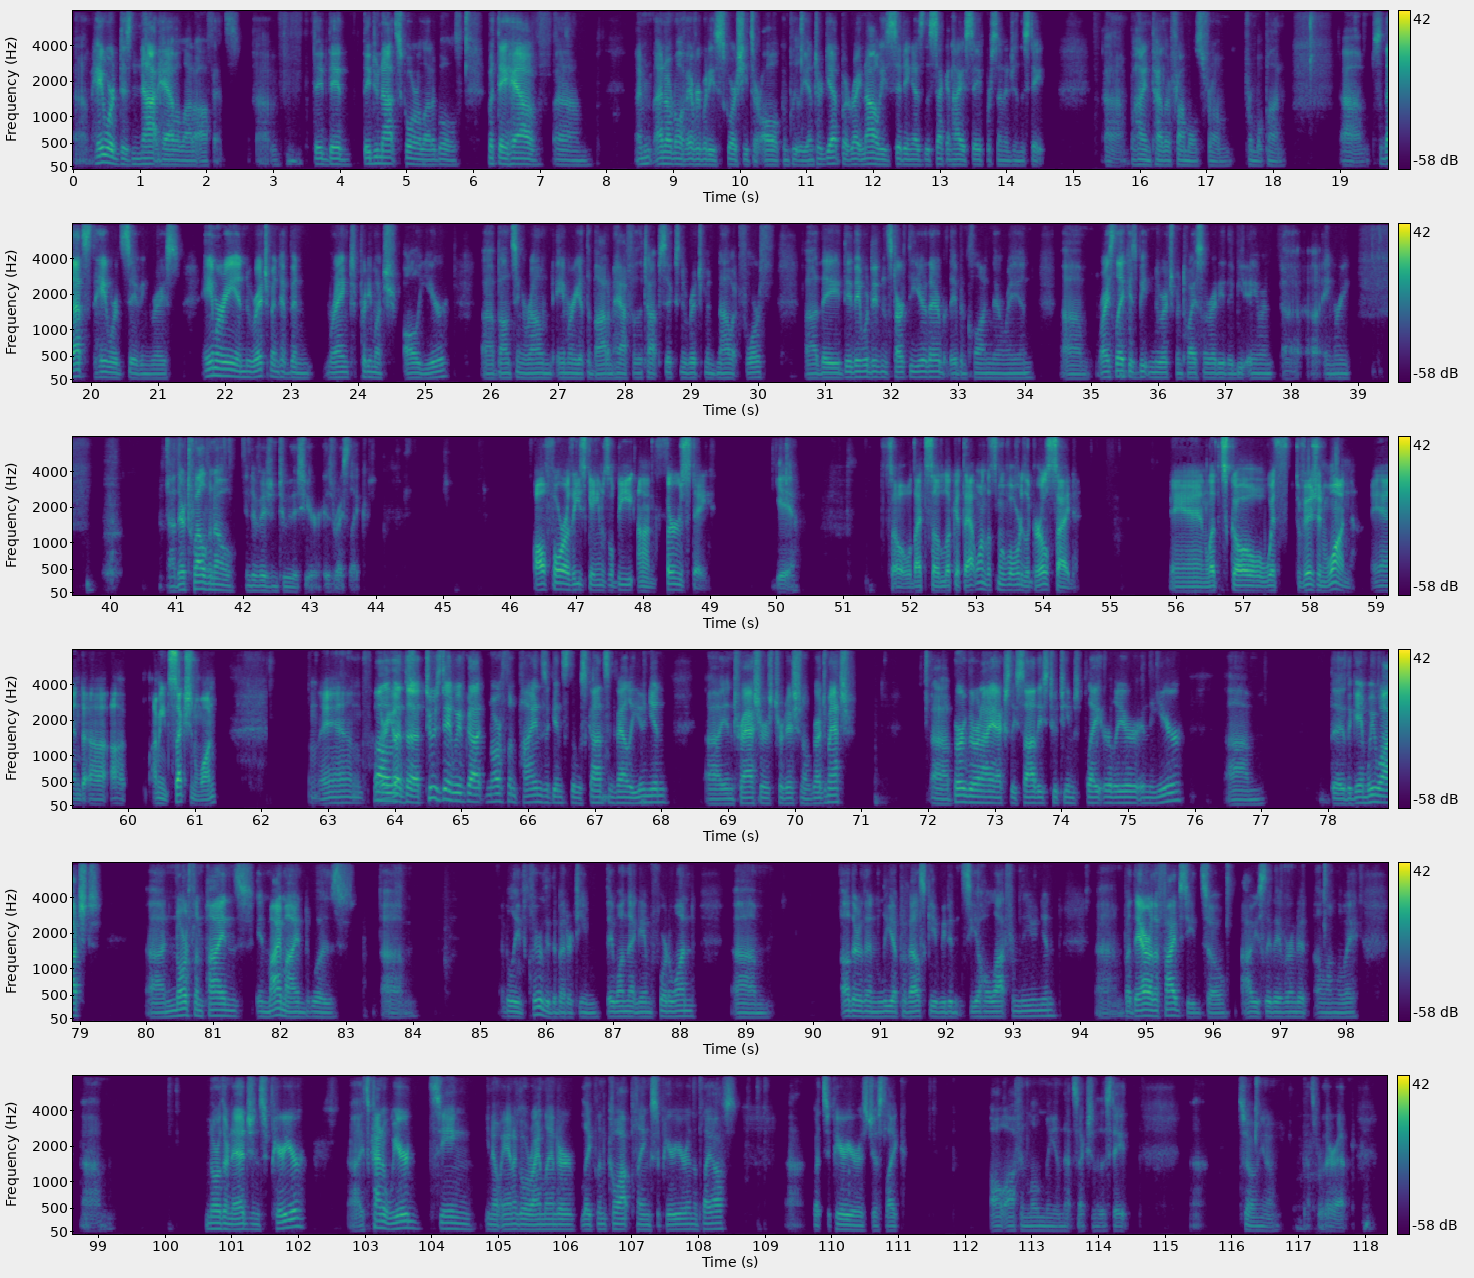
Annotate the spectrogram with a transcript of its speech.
Um, Hayward does not have a lot of offense. Uh, they, they, they do not score a lot of goals, but they have um, I'm I don't know if everybody's score sheets are all completely entered yet, but right now he's sitting as the second highest save percentage in the state, uh, behind Tyler Frummels from from Waupun. Um, so that's Hayward's saving grace. Amery and New Richmond have been ranked pretty much all year, uh, bouncing around Amery at the bottom half of the top six. New Richmond now at fourth. Uh, they they they didn't start the year there, but they've been clawing their way in. Um, Rice Lake has beaten New Richmond twice already. They beat Amery. Uh, uh, Amery. Uh, they're 12 and 0 in Division Two this year. Is Rice Lake? All four of these games will be on Thursday. Yeah. So let's uh, look at that one. Let's move over to the girls' side, and let's go with Division One. And uh, uh, I mean Section One. And well, the, the, Tuesday we've got Northland Pines against the Wisconsin Valley Union uh, in Trasher's traditional grudge match. Uh, Burglar and I actually saw these two teams play earlier in the year. Um, the the game we watched, uh, Northland Pines, in my mind, was Um, I believe clearly the better team. They won that game four to one. Um, other than Leah Pavelski, we didn't see a whole lot from the Union, um, but they are the five seed, so obviously they've earned it along the way. Um, Northern Edge and Superior. Uh, it's kind of weird seeing you know Antigo Rhinelander Lakeland Co-op playing Superior in the playoffs, uh, but Superior is just like all off and lonely in that section of the state. Uh, so you know that's where they're at.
